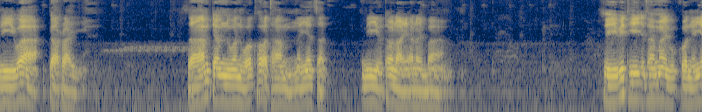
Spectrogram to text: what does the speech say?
มีว่ากะไร สามจำนวนหัวข้อธรรมในยสัตว์มีอยู่เท่าไหร่อะไรบ้างสี่วิธีจะทำให้บุคคลในย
